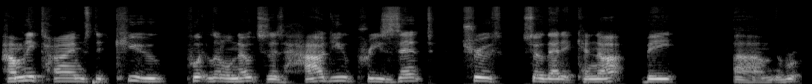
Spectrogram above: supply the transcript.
How many times did Q put little notes as how do you present truth so that it cannot be um,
